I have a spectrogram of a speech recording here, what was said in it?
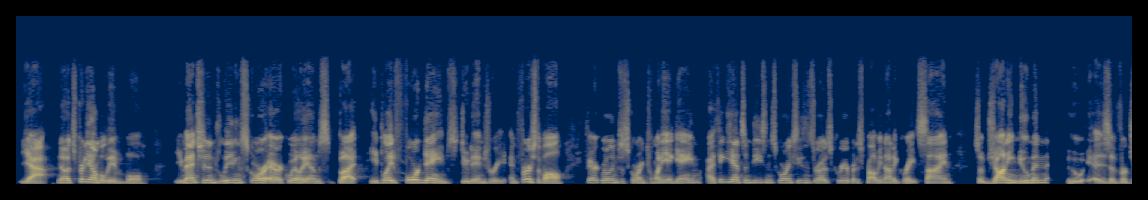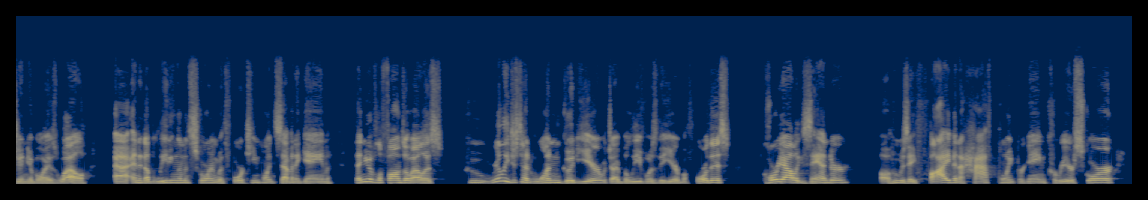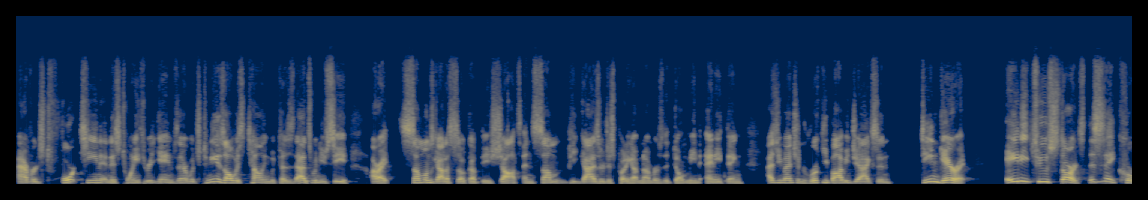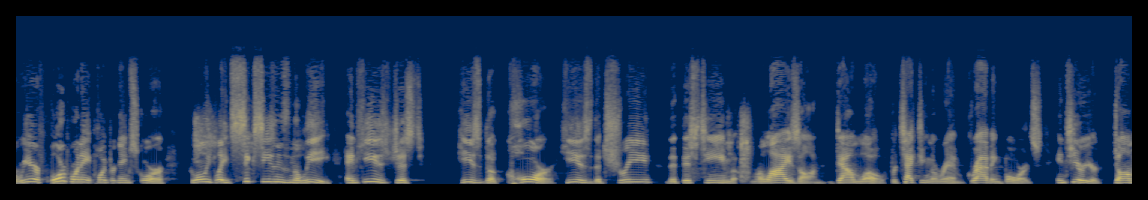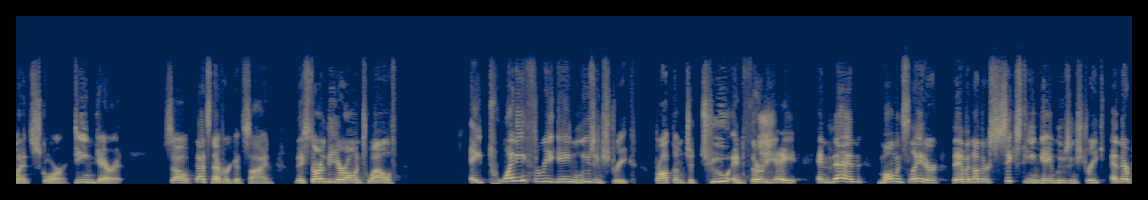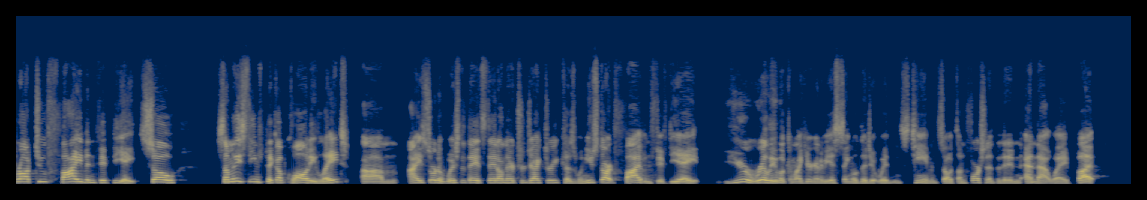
Yeah, no, it's pretty unbelievable. You mentioned leading scorer Eric Williams, but he played four games due to injury. And first of all, if Eric Williams is scoring 20 a game, I think he had some decent scoring seasons throughout his career, but it's probably not a great sign. So Johnny Newman, who is a Virginia boy as well, uh, ended up leading them in scoring with 14.7 a game. Then you have LaPhonso Ellis, who really just had one good year, which I believe was the year before this. Cory Alexander, uh, was a five and a half point per game career scorer, averaged 14 in his 23 games there, which to me is always telling because that's when you see, all right, someone's got to soak up these shots, and some guys are just putting up numbers that don't mean anything. As you mentioned, rookie Bobby Jackson, Dean Garrett, 82 starts. This is a career 4.8 point per game scorer who only played six seasons in the league, and he is just. He's the core. He is the tree that this team relies on down low, protecting the rim, grabbing boards, interior dominant scorer, Dean Garrett. So that's never a good sign. They started the year 0 12. A 23 game losing streak brought them to 2 and 38. And then moments later, they have another 16 game losing streak and they're brought to 5 and 58. So some of these teams pick up quality late. Um, I sort of wish that they had stayed on their trajectory because when you start 5 and 58, you're really looking like you're going to be a single digit wins team. And so it's unfortunate that they didn't end that way. But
